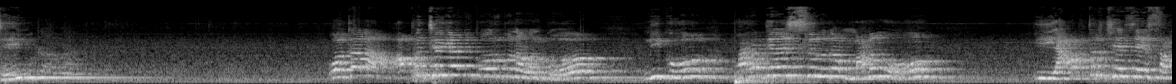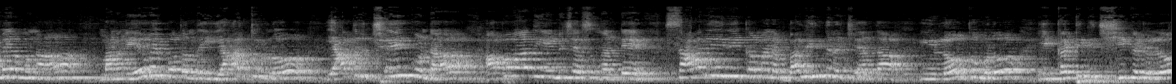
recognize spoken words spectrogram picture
జయము కావాలా ఒకవేళ అపజయాన్ని కోరుకున్నావు అనుకో నీకు పరదేశులుగా మనము ఈ యాత్ర సమయమున మనం ఏమైపోతుంది? ఈ యాత్రలో యాత్ర చేయకుండా అపవాది ఏమి చేస్తుందంటే శారీరకమైన బలింద్ర చేత ఈ లోకములో ఈ కటికి చీకటిలో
